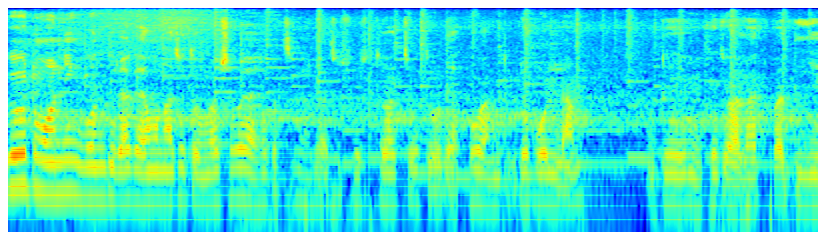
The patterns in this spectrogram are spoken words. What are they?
গুড মর্নিং বন্ধুরা। কেমন আছো তোমরা সবাই? আশা করছি ভালো আছো, সুস্থ আছো। তো দেখো, আমি তো উঠে বললাম উঠে মুখে জল, হাত পা দিয়ে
